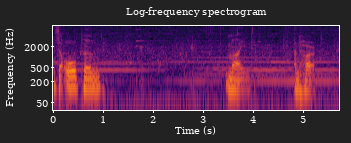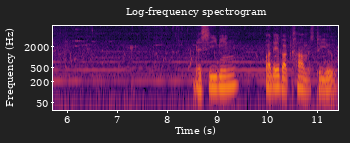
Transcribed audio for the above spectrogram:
is an opened mind and heart. Receiving whatever comes to you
